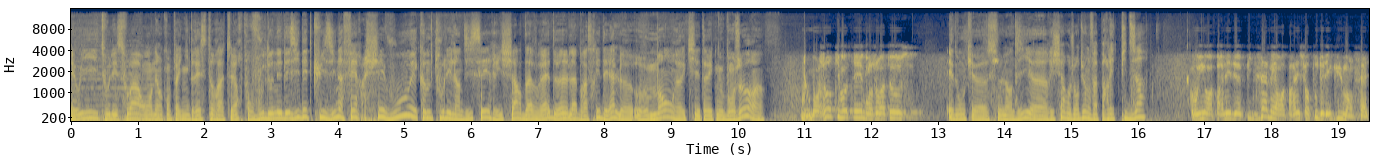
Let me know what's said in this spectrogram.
Et oui, tous les soirs, on est en compagnie de restaurateurs pour vous donner des idées de cuisine à faire chez vous. Et comme tous les lundis, c'est Richard Davray de la brasserie des Halles au Mans euh, qui est avec nous. Bonjour. Bonjour Timothée, bonjour à tous. Et donc euh, ce lundi, euh, Richard, aujourd'hui, on va parler de pizza. Oui, on va parler de pizza, mais on va parler surtout de légumes en fait.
